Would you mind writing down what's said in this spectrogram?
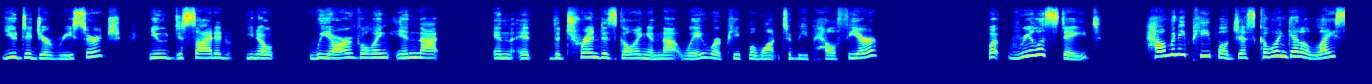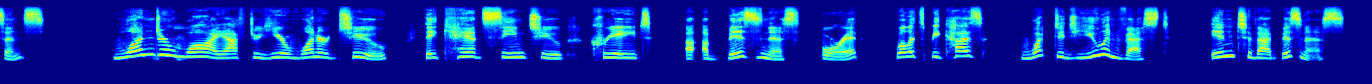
You did your research. You decided, you know, we are going in that in it the trend is going in that way where people want to be healthier. But real estate, how many people just go and get a license, wonder mm-hmm. why after year one or two, they can't seem to create a, a business for it? Well, it's because what did you invest into that business?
